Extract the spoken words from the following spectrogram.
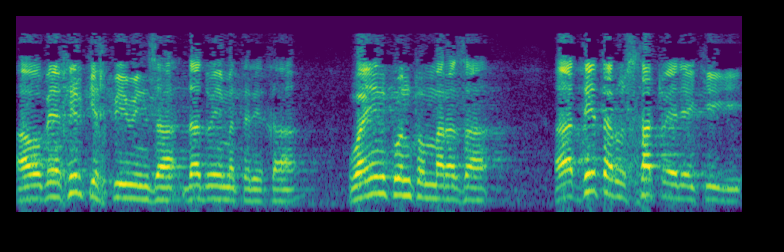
او به اخر کې خپې وینځه دا دویمه طریقه وان کنتم مرزا دې ته رسخت ویل کیږي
